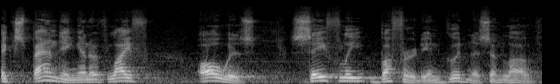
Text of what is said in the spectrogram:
expanding, and of life always safely buffered in goodness and love.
